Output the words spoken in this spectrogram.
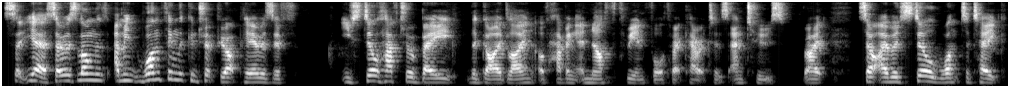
so yeah, so as long as I mean, one thing that can trip you up here is if you still have to obey the guideline of having enough three and four threat characters and twos, right? So I would still want to take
